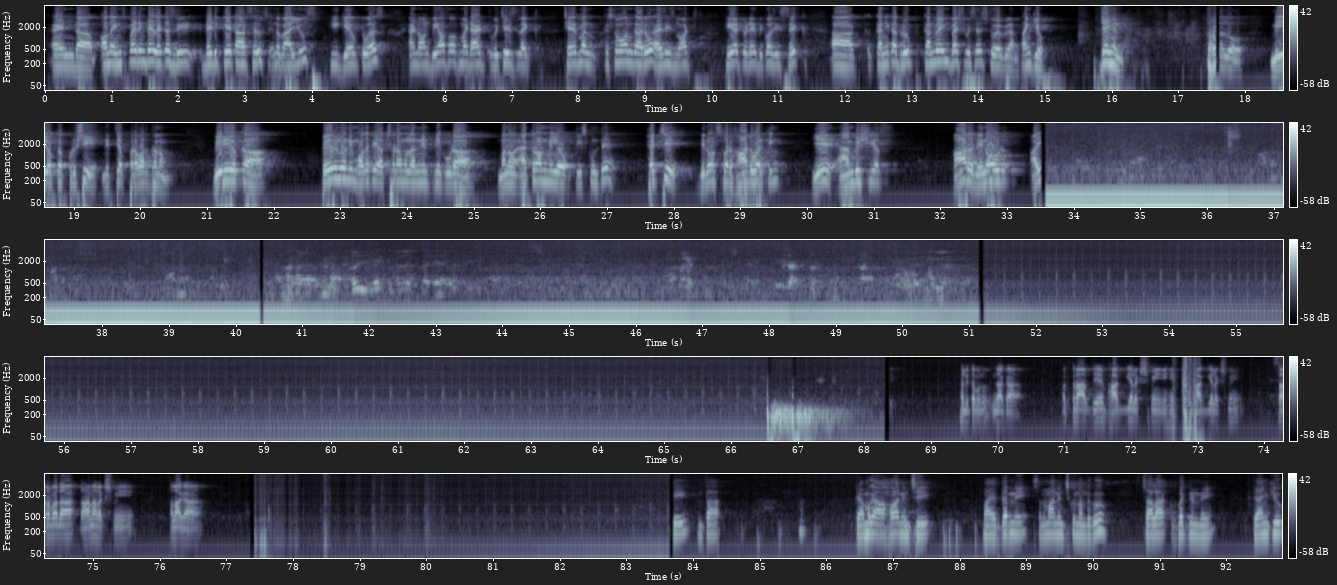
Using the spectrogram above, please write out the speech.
And uh, on the inspiring day, let us rededicate ourselves in the values he gave to us. And on behalf of my dad, which is like Chairman Krishnamohan Garu, as he's not here today because he's sick, uh, Kanika Group, conveying best wishes to everyone. Thank you. Jai Hind. మీ యొక్క కృషి నిత్య ప్రవర్ధనం వీరి యొక్క పేరులోని మొదటి అక్షరములన్నింటినీ కూడా మనం అక్రానమీలో తీసుకుంటే H denotes for hard working A ambitious R renowned I ఫలితములు. ఇందాక భక్తరాబ్జే భాగ్యలక్ష్మి భాగ్యలక్ష్మి సర్వదా దానలక్ష్మి అలాగా. కి ఇంత ప్రేమగా ఆహ్వానించి మా ఇద్దరిని సన్మానించుకున్నందుకు చాలా కృతజ్ఞుడిని థ్యాంక్ యూ.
